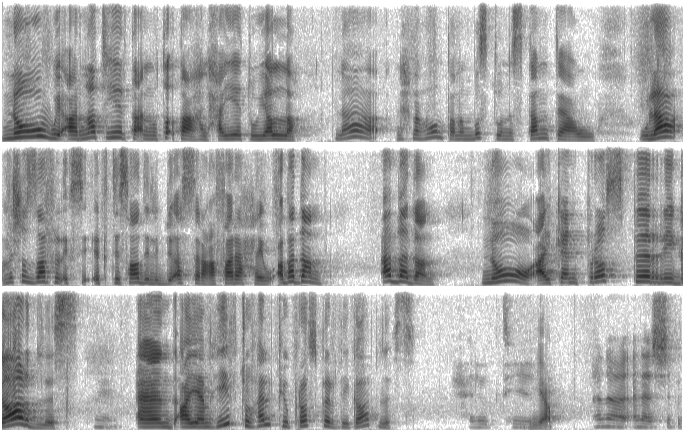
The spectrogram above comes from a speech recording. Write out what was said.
no we are not here تأنه تقطع هالحياة ويلا. لا نحن هون تننبسط ونستمتع و... ولا مش الظرف الاقتصادي اللي بده يأثر على فرحي وابدا ابدا no I can prosper regardless. and I am here to help you prosper regardless. حلو كثير yep. أنا أنا شفت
